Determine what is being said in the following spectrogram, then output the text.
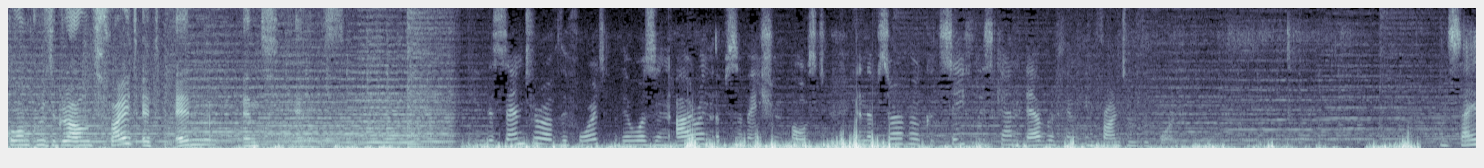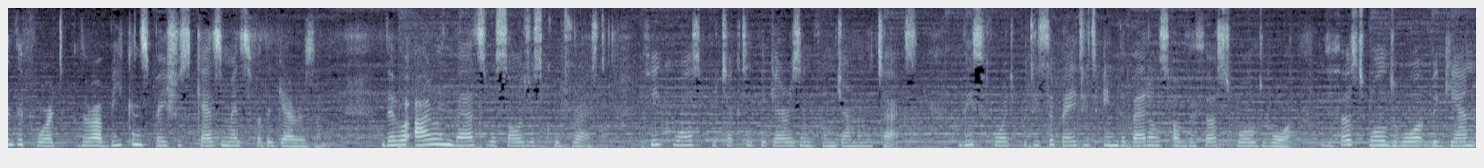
concrete ground fight at enemy and enemies. Center of the fort there was an iron observation post. An observer could safely scan everything in front of the fort. Inside the fort there are big and spacious casemates for the garrison. There were iron beds where soldiers could rest. Thick walls protected the garrison from German attacks. This fort participated in the battles of the First World War. The First World War began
